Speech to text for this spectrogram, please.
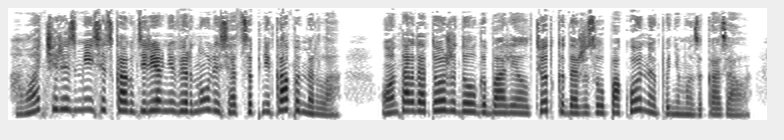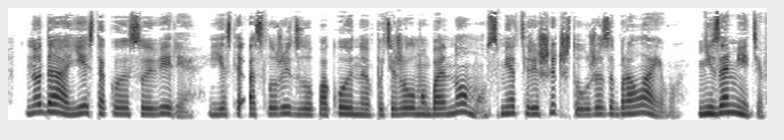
А мать через месяц, как в деревню вернулись, от цепняка померла. Он тогда тоже долго болел, тетка даже заупокойную по нему заказала. Ну да, есть такое суеверие. Если отслужить заупокойную по тяжелому больному, смерть решит, что уже забрала его. Не заметив,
